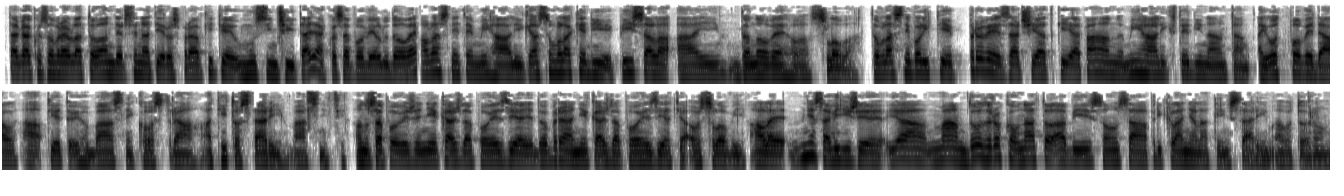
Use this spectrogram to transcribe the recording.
tak ako som vravila to Andersena, tie rozprávky, tie musím čítať, ako sa povie ľudové. A vlastne ten Mihálik, ja som bola kedy písala aj do nového slova. To vlastne boli tie prvé začiatky a pán Mihálik vtedy nám tam aj odpovedal a tieto jeho básne Kostra a títo starí básnici. Ono sa povie, že nie každá poézia je dobrá, nie každá poézia ťa osloví. Ale mne sa vidí, že ja mám dosť rokov na to, aby som sa prikláňala tým starým autorom.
